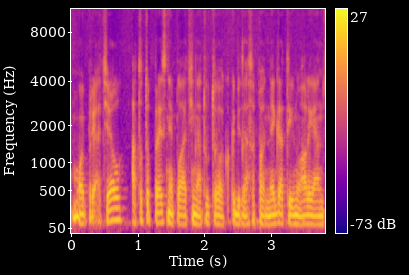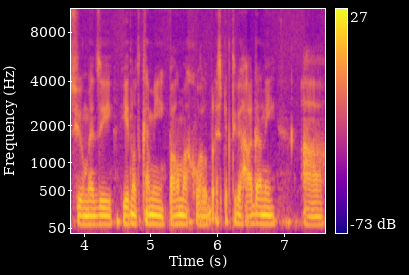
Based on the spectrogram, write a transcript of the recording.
môj priateľ a toto presne platí na túto, ako keby dá sa povedať, negatívnu alianciu medzi jednotkami Palmachu alebo respektíve Hagany a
